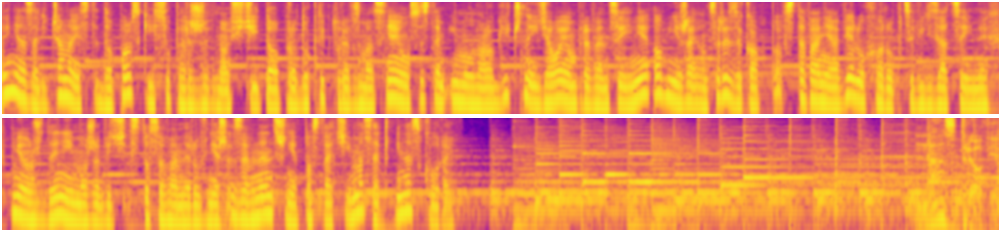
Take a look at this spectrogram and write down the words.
Dynia zaliczana jest do polskiej superżywności. To produkty, które wzmacniają system immunologiczny i działają prewencyjnie, obniżając ryzyko powstawania wielu chorób cywilizacyjnych. Miąższ dyni może być stosowany również zewnętrznie w postaci maseczki na skórę. Na zdrowie.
